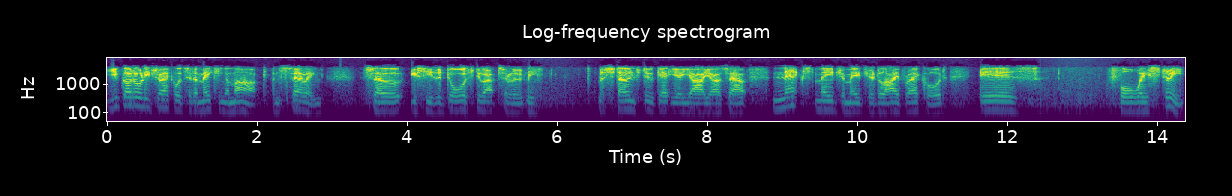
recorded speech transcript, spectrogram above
you've got all these records that are making a mark and selling. So you see, the Doors do absolutely. The Stones do get your yah-yahs out. Next major, major live record is Four Way Street.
